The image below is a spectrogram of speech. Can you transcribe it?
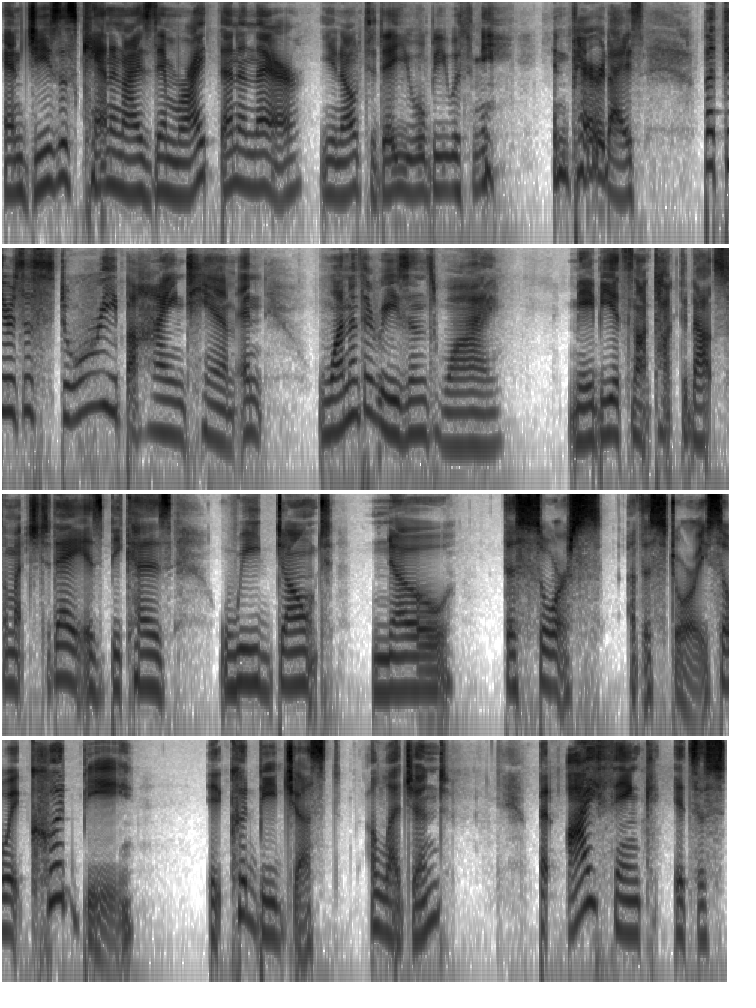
And jesus canonized him right then and there. You know today you will be with me in paradise. But there's a story behind him. And one of the reasons why maybe it's not talked about so much today is because we don't know the source of the story. So it could be it could be just a legend but I think it's a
